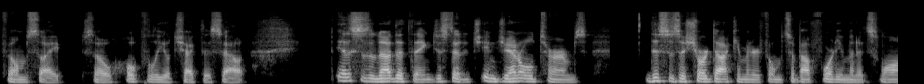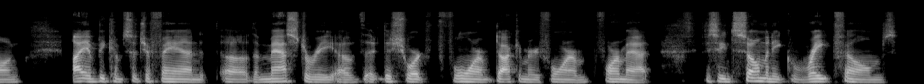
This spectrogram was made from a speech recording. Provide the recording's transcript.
film site. So hopefully you'll check this out this is another thing just in general terms this is a short documentary film it's about 40 minutes long I have become such a fan, uh, the mastery of the, the short form, documentary form format. I've seen so many great films,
